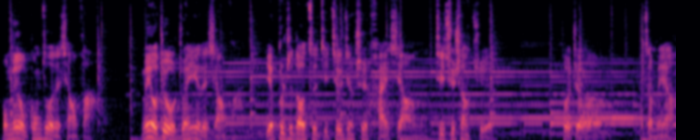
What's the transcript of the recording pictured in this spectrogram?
我没有工作的想法。没有对我专业的想法，也不知道自己究竟是还想继续上学，或者怎么样。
